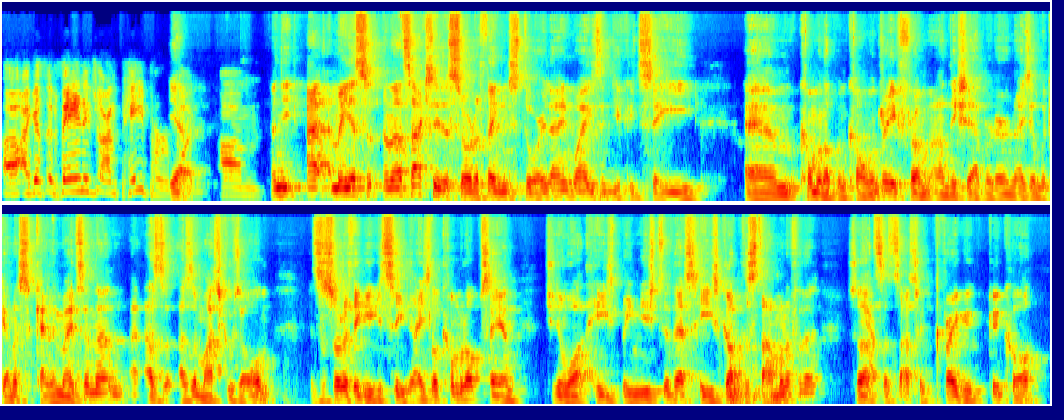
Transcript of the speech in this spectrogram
uh, I guess, advantage on paper. Yeah. But, um, and the, I, I mean, and that's actually the sort of thing storyline wise that you could see um, coming up in commentary from Andy Shepherd or Nigel McGuinness kind of mentioned that as, as the match goes on. It's the sort of thing you could see Nigel coming up saying, Do you know what? He's been used to this. He's got the stamina for it. So that's, that's, that's a very good good call.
